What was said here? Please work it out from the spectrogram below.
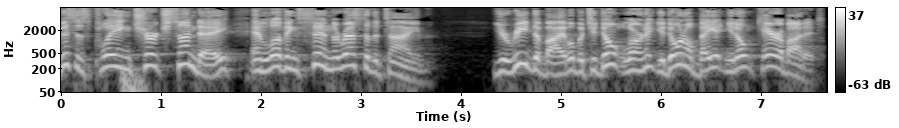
This is playing church Sunday and loving sin the rest of the time. You read the Bible, but you don't learn it, you don't obey it, and you don't care about it.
